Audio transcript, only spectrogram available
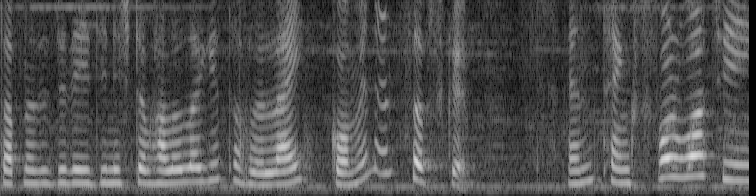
তো আপনাদের যদি এই জিনিসটা ভালো লাগে, তাহলে like comment and subscribe and thanks for watching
